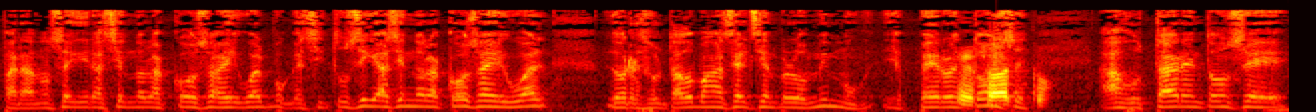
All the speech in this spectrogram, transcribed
para no seguir haciendo las cosas igual, porque si tú sigues haciendo las cosas igual, los resultados van a ser siempre los mismos. Espero entonces ajustar entonces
